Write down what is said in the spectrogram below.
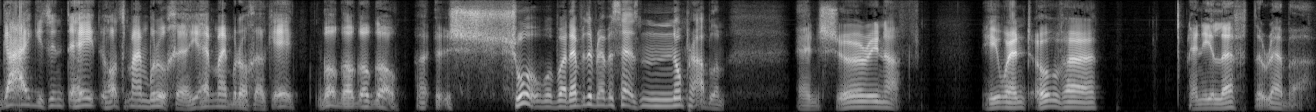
Guy in into hate, what's my bruche? You have my bruche, okay? Go, go, go, go. Uh, uh, sure, whatever the Rebbe says, no problem. And sure enough, he went over and he left the Rebbe.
